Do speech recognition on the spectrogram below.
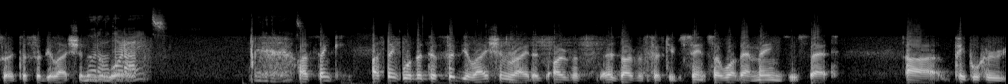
for defibrillation What in the world. rates? I think I think well the defibrillation rate is over is over fifty percent. So what that means is that uh, people who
